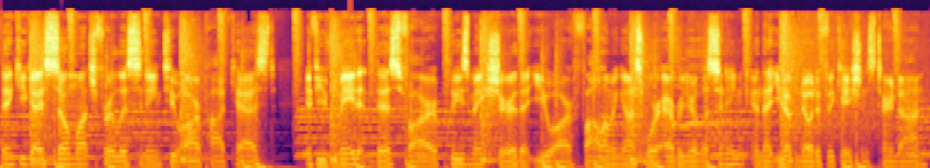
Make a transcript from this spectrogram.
Thank you guys so much for listening to our podcast. If you've made it this far, please make sure that you are following us wherever you're listening and that you have notifications turned on.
